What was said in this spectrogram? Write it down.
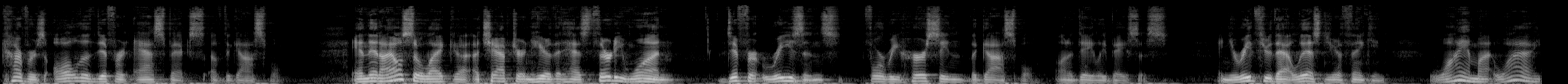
covers all the different aspects of the gospel. And then I also like a, a chapter in here that has 31 different reasons for rehearsing the gospel on a daily basis. And you read through that list and you're thinking, why am I why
